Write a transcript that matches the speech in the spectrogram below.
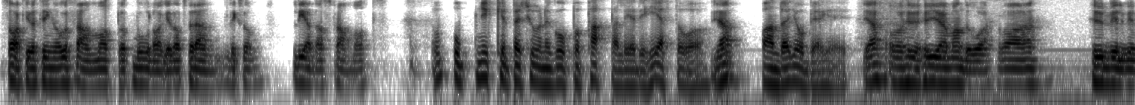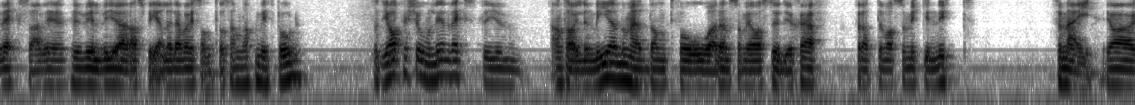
saker och ting att gå framåt och bolaget att föränd, liksom, ledas framåt. Och, och nyckelpersoner går på pappaledighet och, Ja, och andra jobbiga grejer. ja och hur, hur gör man då? Vad, hur vill vi växa? Hur vill vi göra spel? Det var ju sånt att samla på mitt bord. Så att jag personligen växte ju antagligen mer de här de två åren som jag var studiechef. för att det var så mycket nytt för mig. Jag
